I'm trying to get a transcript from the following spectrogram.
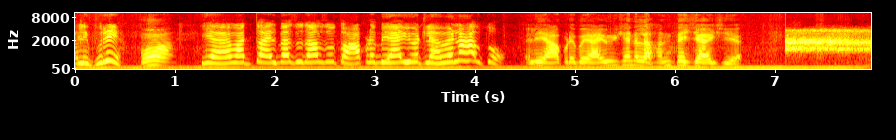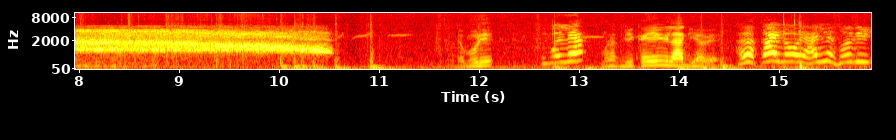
અલી ભૂરી હો? એ અવાજ તો હાલ બાજુ આવતો તો આપણે બે આવ્યું એટલે હવે ના આવતો. અલી આપણે બે આવ્યું છે ને એટલે હંતે જાય છે. એ શું બોલે મને બીક એવી લાગી હવે. હવે કાઈ ન હોય હાલ ને જોવી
